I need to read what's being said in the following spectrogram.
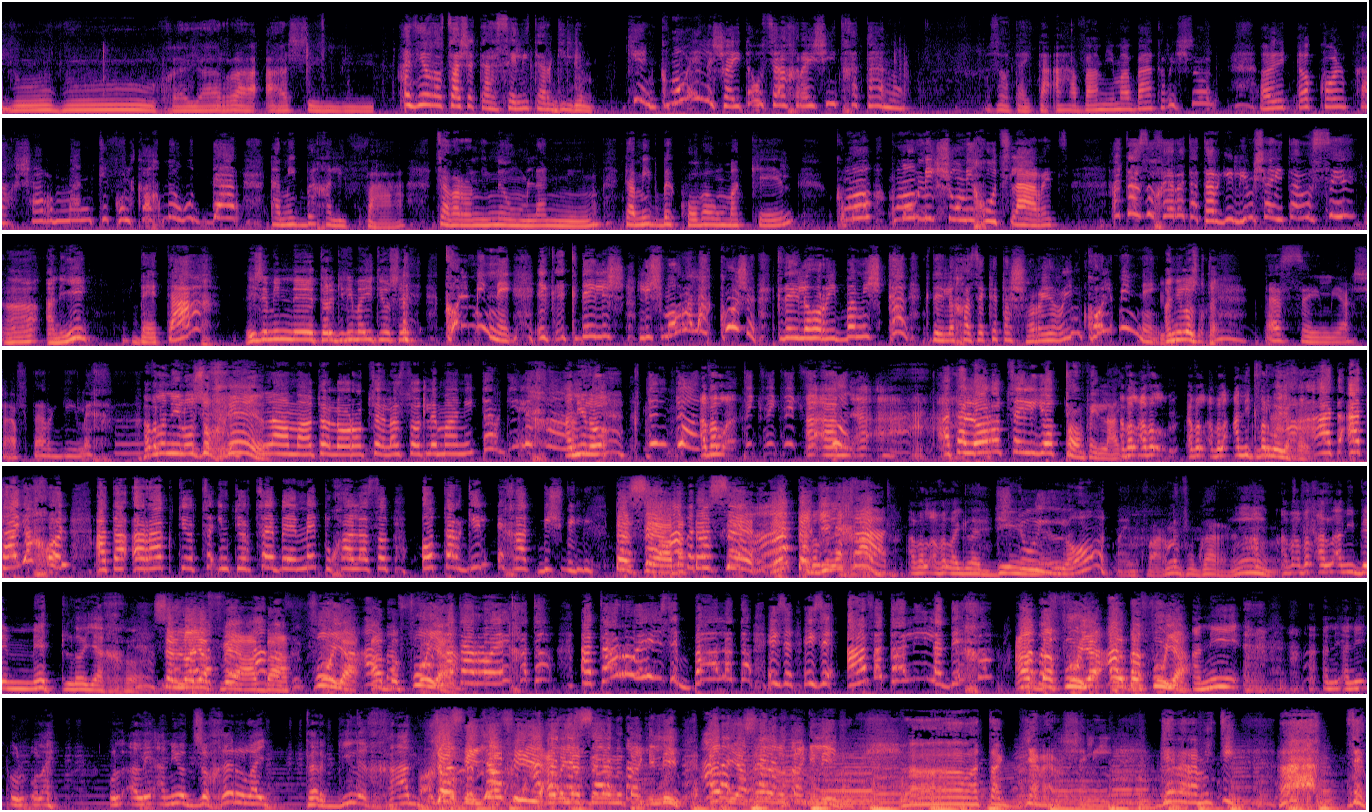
בובו, חיה רעה שלי. אני רוצה שתעשה לי תרגילים. כן, כמו אלה שהיית עושה אחרי שהתחתנו. זאת הייתה אהבה ממבט ראשון. היית כל כך שרמנטי, כל כך מהודר. תמיד בחליפה, צווארונים מאומלנים, תמיד בכובע ומקל, כמו, כמו מישהו מחוץ לארץ. אתה זוכר את התרגילים שהיית עושה? אה, אני? בטח. איזה מין אה, תרגילים הייתי עושה? כל מיני, אה, כדי לש, לשמור על הכושר, כדי להוריד במשקל, כדי לחזק את השרירים, כל מיני. אני לא זוכר. תעשה לי עכשיו תרגיל אחד. אבל אני לא זוכר. למה אתה לא רוצה לעשות למעני תרגיל אחד? אני לא... קטנטן. אבל... פיט, פיט, פיט. אתה לא רוצה להיות טוב אליי. אבל, אבל, אבל, אבל אני כבר לא יכול. אתה, אתה יכול, אתה רק תרצה, אם תרצה באמת תוכל לעשות עוד תרגיל אחד בשבילי. תעשה, אבא, תעשה! רק תרגיל אחד! אבל, אבל הילדים... שטויות, הם כבר מבוגרים. אבל, אבל, אבל אני באמת לא יכול. זה לא יפה, אבא! פויה, אבא, פויה! אתה רואה איך אתה? אתה רואה איזה בעל אתה? איזה, איזה אב אתה לילדיך? אבא פויה, אבא פויה! אני... אני... אני... אול- אולי... אולי... אני עוד זוכר אולי תרגיל אחד. יופי, יופי! אבא יעשה לנו תרגילים! אבא יעשה לנו תרגילים! אה, אתה גבר שלי, גבר אמיתי. אה, זהו,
